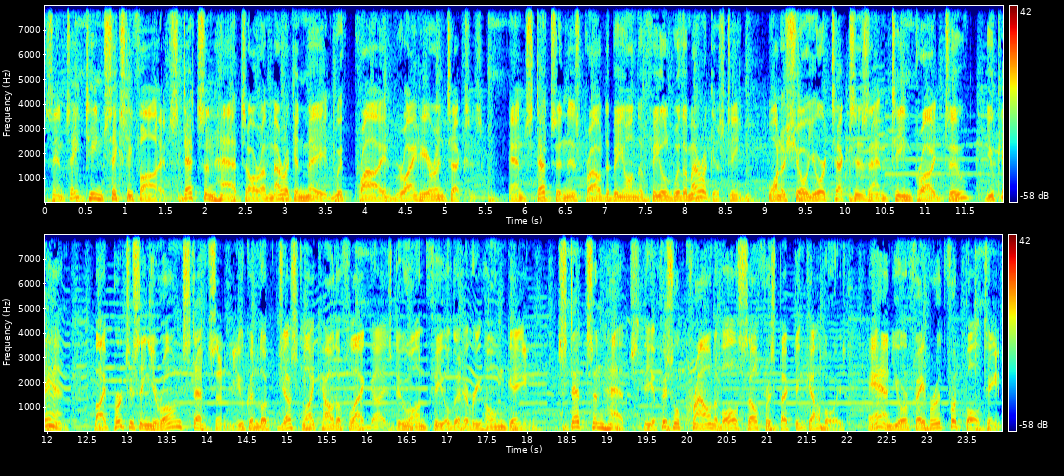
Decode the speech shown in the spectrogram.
Since 1865, Stetson hats are American made with pride right here in Texas. And Stetson is proud to be on the field with America's team. Want to show your Texas and team pride too? You can. By purchasing your own Stetson, you can look just like how the flag guys do on field at every home game. Stetson hats, the official crown of all self respecting Cowboys, and your favorite football team.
